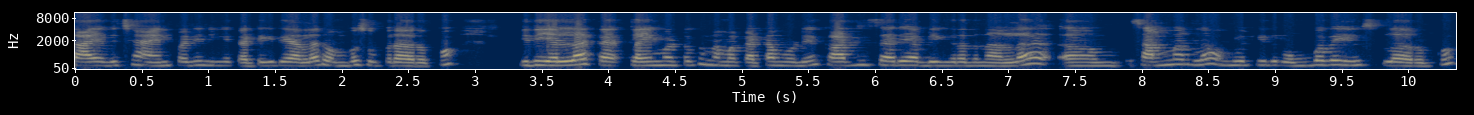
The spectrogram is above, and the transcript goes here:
காய வச்சு அயர்ன் பண்ணி நீங்கள் கட்டிக்கிட்டே வரலாம். ரொம்ப சூப்பராக இருக்கும். இது எல்லா க கிளைமேட்டுக்கும் நம்ம கட்ட முடியும். காட்டன் சாரி அப்படிங்கறதுனால சம்மர்ல உங்களுக்கு இது ரொம்பவே யூஸ்ஃபுல்லா இருக்கும்.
